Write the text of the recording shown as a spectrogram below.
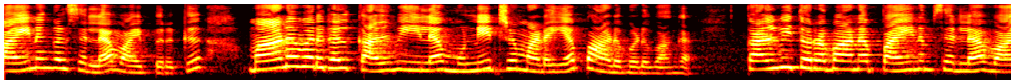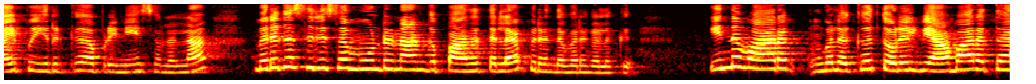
பயணங்கள் செல்ல வாய்ப்பு இருக்குது மாணவர்கள் கல்வியில் முன்னேற்றம் அடைய பாடுபடுவாங்க. கல்வி தொடர்பான பயணம் செல்ல வாய்ப்பு இருக்குது அப்படின்னே சொல்லலாம். மிருகசிரிச மூன்று நான்கு பாதத்தில் பிறந்தவர்களுக்கு. இந்த வாரம் உங்களுக்கு தொழில் வியாபாரத்தை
